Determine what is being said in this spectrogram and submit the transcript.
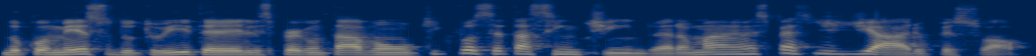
No começo do Twitter, eles perguntavam o que, que você está sentindo. Era uma, uma espécie de diário pessoal.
